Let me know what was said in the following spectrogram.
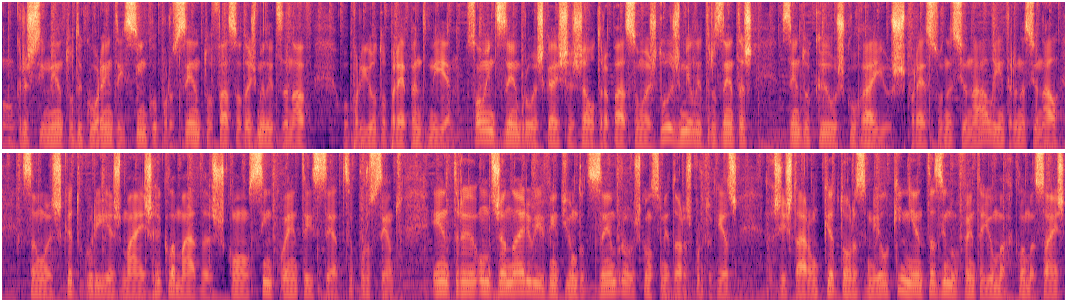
um crescimento de 45% face a 2019, o período pré-pandemia. Só em dezembro as queixas já ultrapassam as 2.300, sendo que os correios expresso nacional e internacional são as categorias mais reclamadas, com 57%. Entre 1 de janeiro e 21 de dezembro, os consumidores portugueses registaram 14.591 reclamações,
